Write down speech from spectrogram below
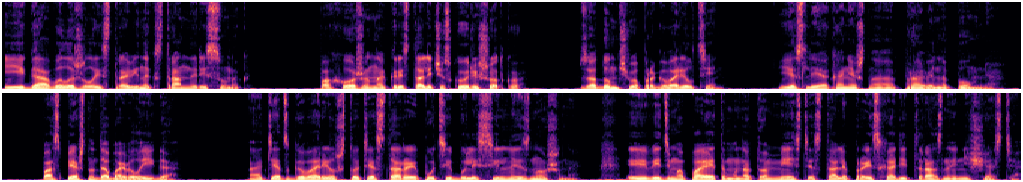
И яга выложила из травинок странный рисунок. Похоже на кристаллическую решетку. Задумчиво проговорил тень. Если я, конечно, правильно помню. Поспешно добавила Ига. Отец говорил, что те старые пути были сильно изношены, и, видимо, поэтому на том месте стали происходить разные несчастья.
